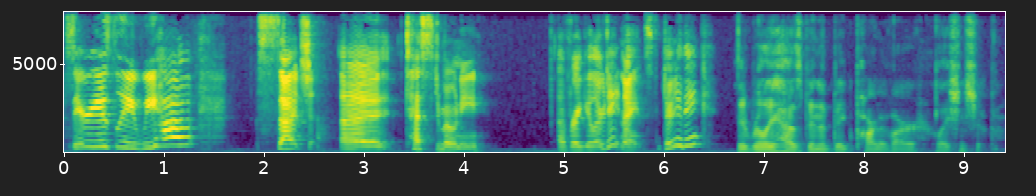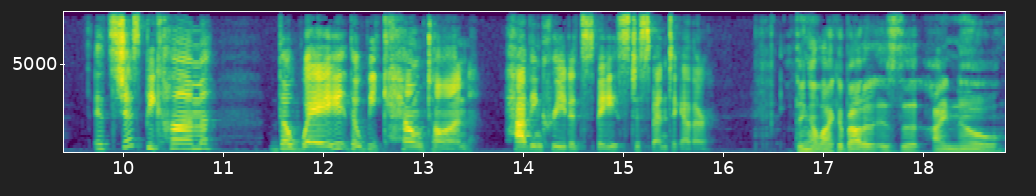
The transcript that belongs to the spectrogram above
Seriously, we have such a testimony of regular date nights, don't you think? It really has been a big part of our relationship. It's just become the way that we count on having created space to spend together. The thing I like about it is that I know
